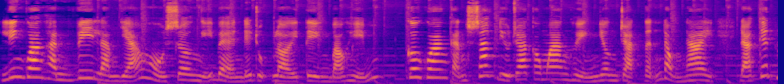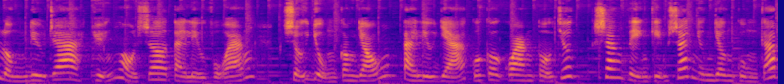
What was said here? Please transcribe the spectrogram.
Liên quan hành vi làm giả hồ sơ nghỉ bệnh để trục lợi tiền bảo hiểm, Cơ quan Cảnh sát điều tra Công an huyện Nhân Trạch, tỉnh Đồng Nai đã kết luận điều tra, chuyển hồ sơ tài liệu vụ án, sử dụng con dấu, tài liệu giả của cơ quan tổ chức sang Viện Kiểm sát Nhân dân cung cấp,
